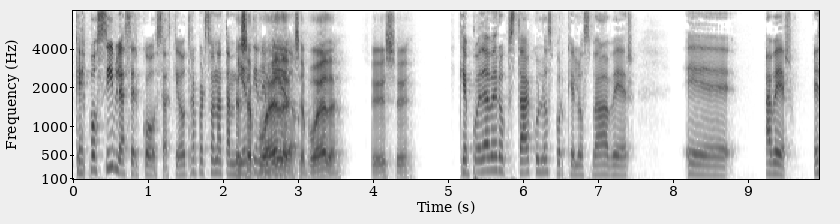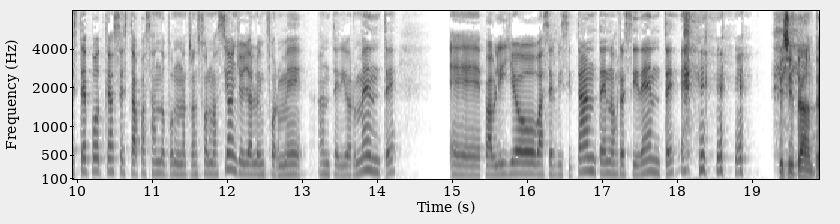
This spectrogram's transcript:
que es posible hacer cosas, que otra persona también que tiene puede, miedo. Se puede, sí, sí. Que puede haber obstáculos porque los va a haber. Eh, a ver, este podcast está pasando por una transformación, yo ya lo informé anteriormente. Eh, Pablillo va a ser visitante, no residente. Visitante,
